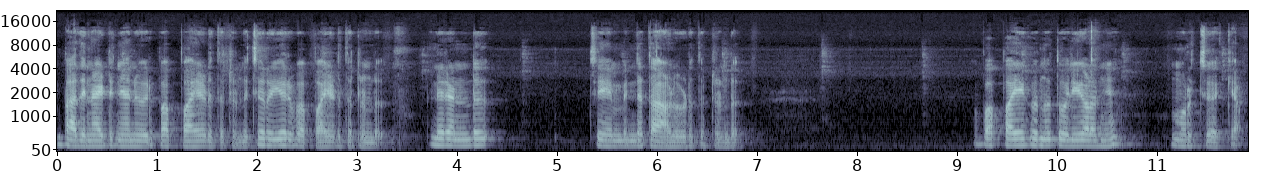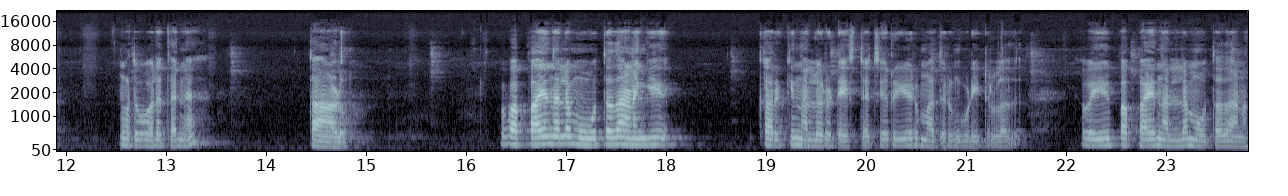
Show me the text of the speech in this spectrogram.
അപ്പം അതിനായിട്ട് ഞാൻ ഒരു പപ്പായ എടുത്തിട്ടുണ്ട്. ചെറിയൊരു പപ്പായ എടുത്തിട്ടുണ്ട്. പിന്നെ രണ്ട് ചേമ്പിന്റെ താളും എടുത്തിട്ടുണ്ട്. പപ്പായൊക്കെ ഒന്ന് തൊലി കളഞ്ഞ് മുറിച്ച് വയ്ക്കാം അതുപോലെ തന്നെ താളും. അപ്പോൾ പപ്പായ നല്ല മൂത്തതാണെങ്കിൽ കറിക്ക് നല്ലൊരു ടേസ്റ്റാണ് ചെറിയൊരു മധുരം കൂടിയിട്ടുള്ളത്. അപ്പോൾ ഈ പപ്പായ നല്ല മൂത്തതാണ്.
